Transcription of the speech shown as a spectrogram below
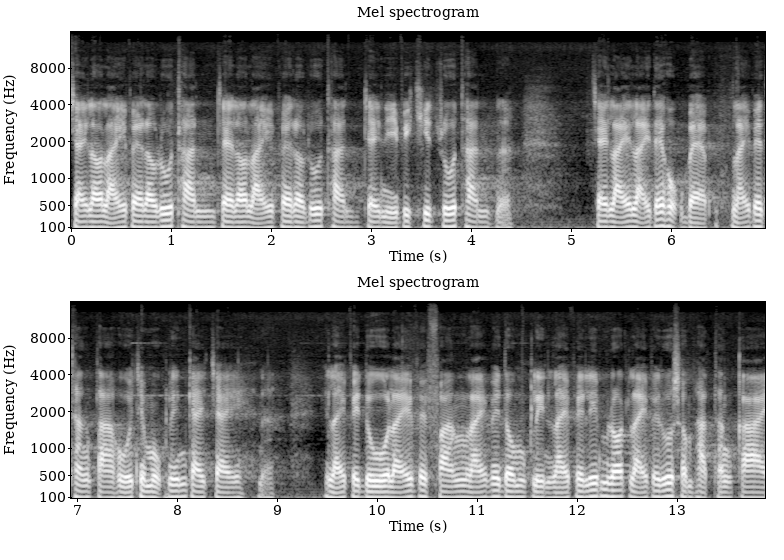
ใจเราไหลไปเรารู้ทัน ใจเราไหลไปเรารู้ทัน ใจหนีไปคิดรู้ทันนะ ใจไหลไหลได้หกแบบ ไหลไปทางตาหูจมูกลิ้นกายใจนะไหลไปดูไหลไปฟัง ไหลไปดมกลิ่น ไหลไปลิ้มรสไหลไปรู้สัมผัสทางกาย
